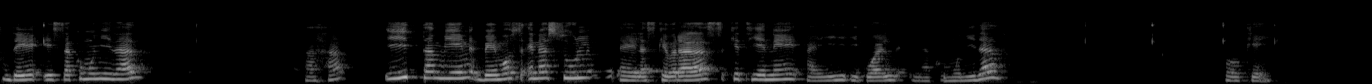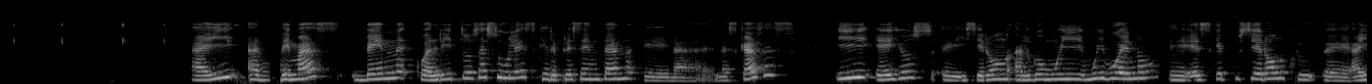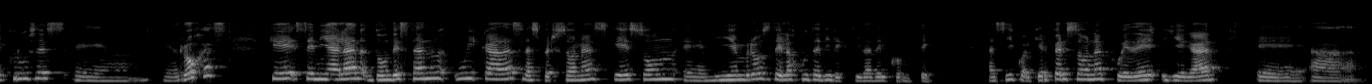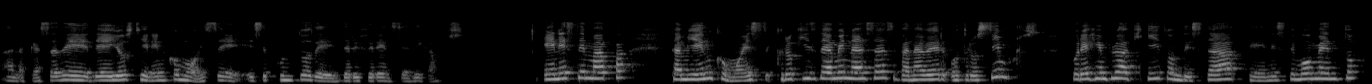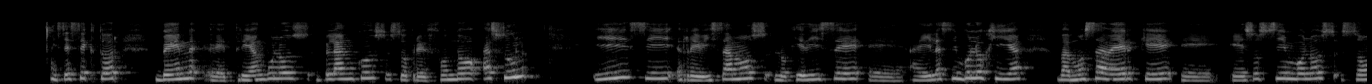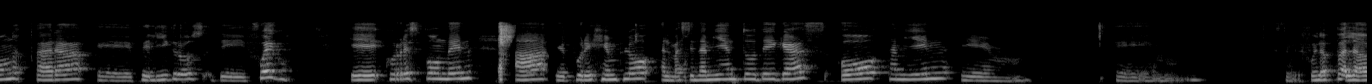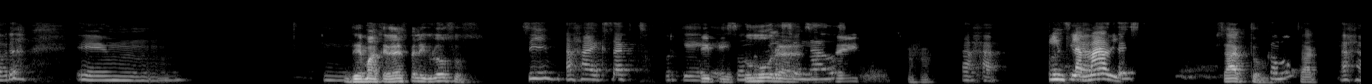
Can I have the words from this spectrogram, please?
de esa comunidad. Ajá. Y también vemos en azul eh, las quebradas que tiene ahí igual la comunidad. Ok. Ahí además ven cuadritos azules que representan eh, las casas y ellos eh, hicieron algo muy, muy bueno, eh, es que pusieron, eh, hay cruces rojas que señalan dónde están ubicadas las personas que son miembros de la junta directiva del comité. Así cualquier persona puede llegar a, la casa de, ellos, tienen como ese, ese punto de, de referencia, digamos. En este mapa, también como es croquis de amenazas, van a ver otros símbolos. Por ejemplo, aquí donde está en este momento este sector, ven eh, triángulos blancos sobre fondo azul. Y si revisamos lo que dice eh, ahí la simbología, vamos a ver que eh, esos símbolos son para peligros de fuego, que corresponden a, por ejemplo, almacenamiento de gas o también em, em, se me fue la palabra. Em, eh, de materiales peligrosos. Sí, ajá, exacto, porque son relacionados. Ajá. Inflamables. Exacto. ¿Cómo?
